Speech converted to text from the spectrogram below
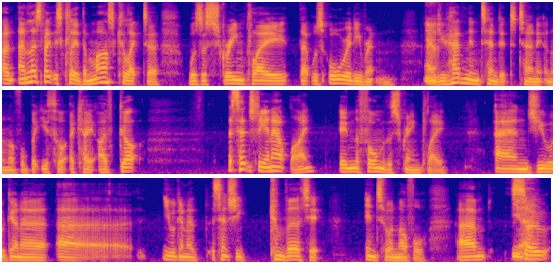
and, and let's make this clear the mask collector was a screenplay that was already written yeah. and you hadn't intended to turn it into a novel but you thought okay i've got essentially an outline in the form of the screenplay and you were gonna uh, you were gonna essentially convert it into a novel um, yeah. so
